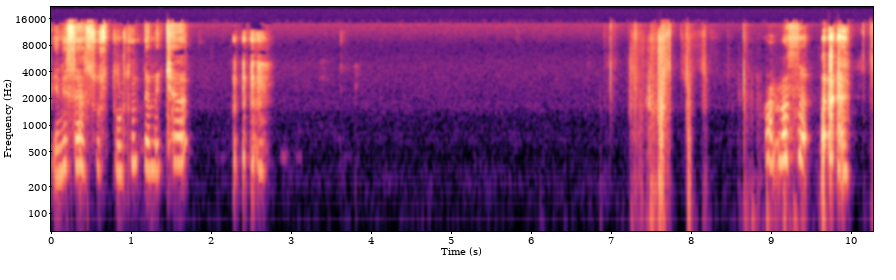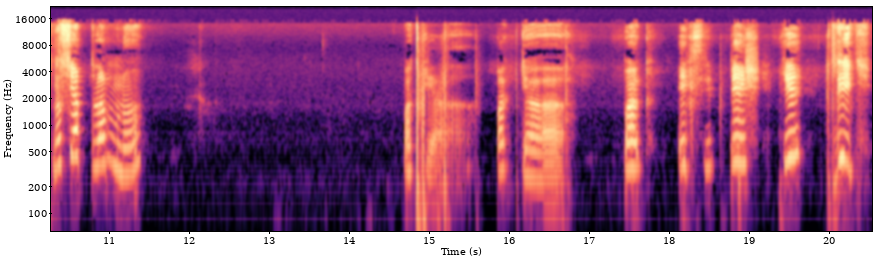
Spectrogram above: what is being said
Beni sen susturdun demek ki. nasıl nasıl yaptı lan bunu? Bak ya. Bak ya. Bak. Eksi beş dik.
